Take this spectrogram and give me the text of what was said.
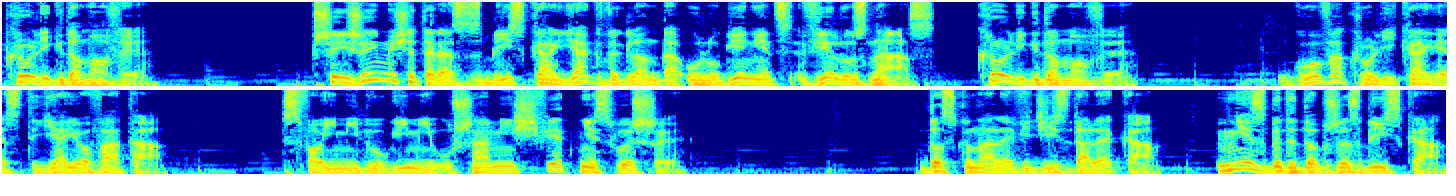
Królik domowy. Przyjrzyjmy się teraz z bliska, jak wygląda ulubieniec wielu z nas. Królik domowy. Głowa królika jest jajowata. Swoimi długimi uszami świetnie słyszy. Doskonale widzi z daleka, niezbyt dobrze z bliska.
